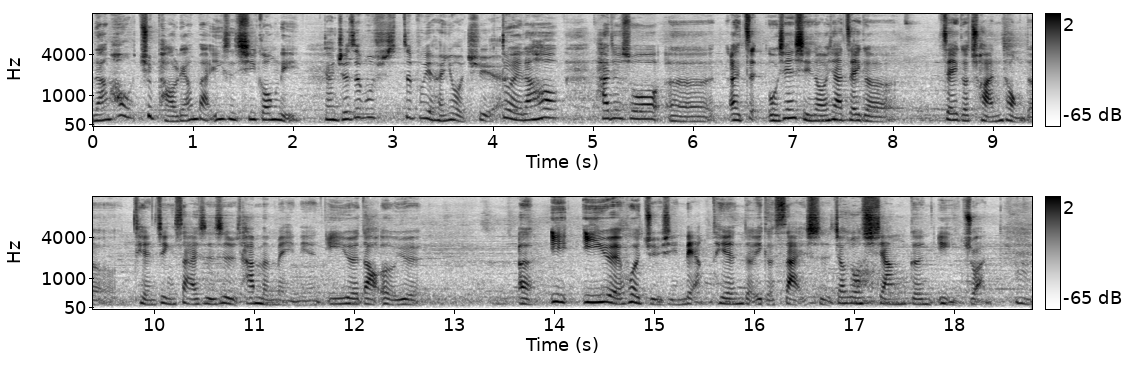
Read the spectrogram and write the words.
然后去跑两百一十七公里，感觉这部这部也很有趣。对，然后他就说，呃，呃，这我先形容一下这个这个传统的田径赛事，是他们每年一月到二月，呃，一一月会举行两天的一个赛事，叫做香跟驿传。嗯，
